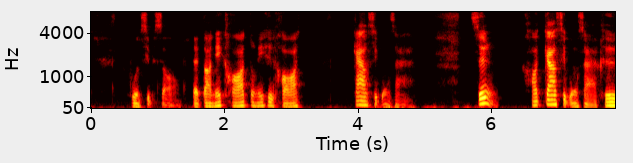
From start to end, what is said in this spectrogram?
10 คูณ 12 แต่ตอนนี้คอสตรงนี้คือคอส90 องศา ซึ่งคอส90 องศาคือ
